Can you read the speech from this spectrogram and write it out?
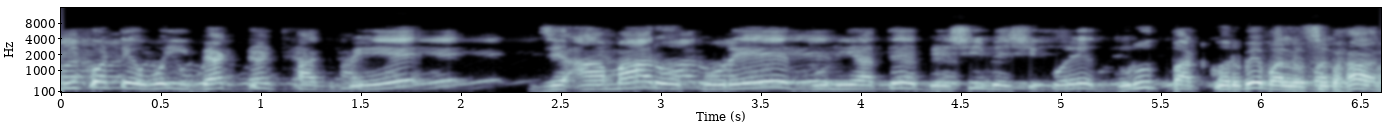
নিকটে ওই ব্যক্তি থাকবে যে আমার উপরে দুনিয়াতে বেশি বেশি করে দুরূদ পাঠ করবে বলো সুবহান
